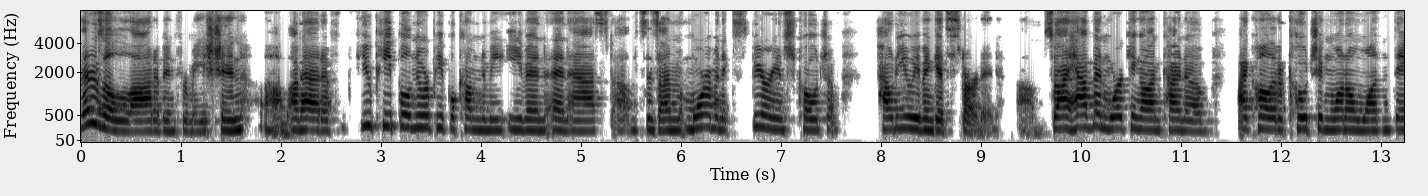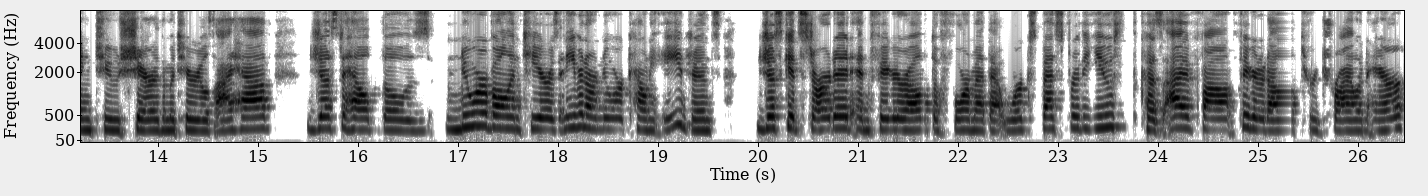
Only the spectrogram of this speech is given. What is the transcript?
there's a lot of information. Um, I've had a few people, newer people, come to me even and asked, um, since I'm more of an experienced coach, of how do you even get started? Um, so I have been working on kind of, I call it a coaching 101 thing to share the materials I have just to help those newer volunteers and even our newer county agents just get started and figure out the format that works best for the youth because I've found figured it out through trial and error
